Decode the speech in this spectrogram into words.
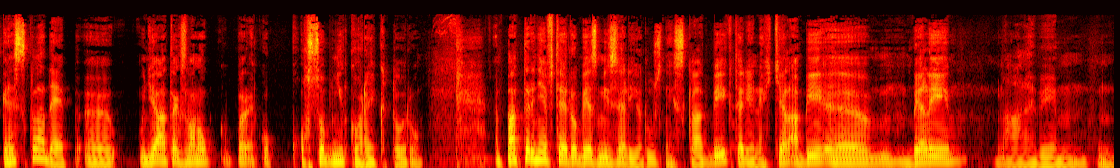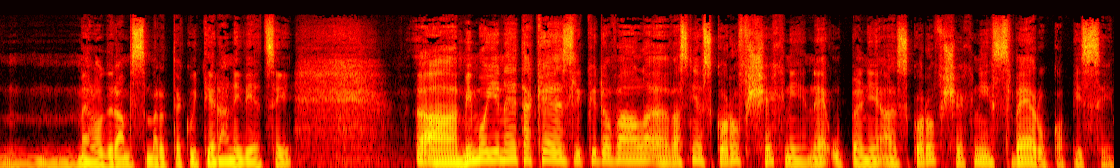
ke skladeb udělal takzvanou jako osobní korekturu. Patrně v té době zmizely různé skladby, které nechtěl, aby eh, byly, no nevím, melodram, smrt, takový ty rany věci. A mimo jiné také zlikvidoval eh, vlastně skoro všechny, ne úplně, ale skoro všechny své rukopisy.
